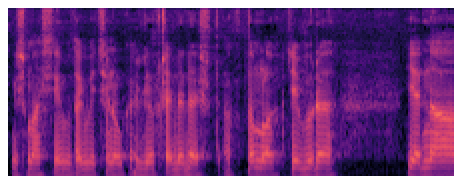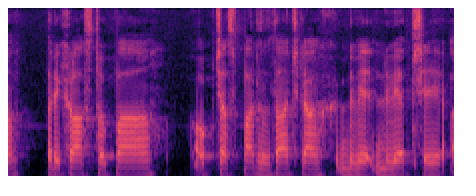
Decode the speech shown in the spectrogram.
když máš sílu, tak většinou každého předjedeš. A v tom ti bude jedna rychlá stopa občas v pár zatáčkách dvě, dvě tři a,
